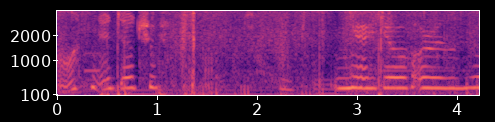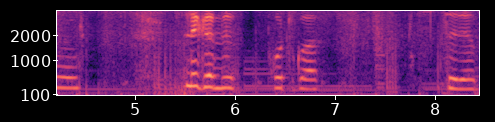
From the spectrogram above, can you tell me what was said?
Oh, nee, der Typ. Ja, ich auch. Also. Legende. Portugal. CDM.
